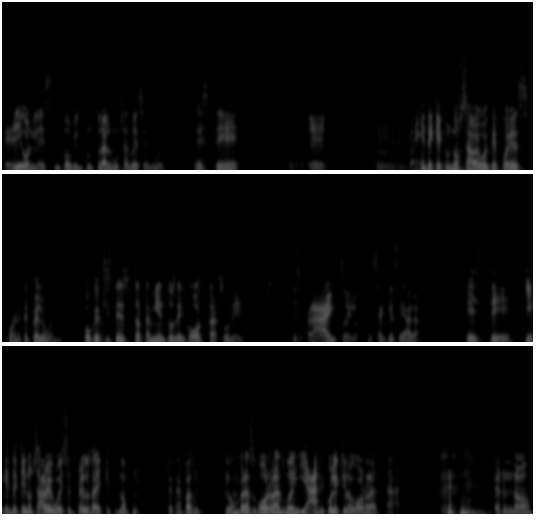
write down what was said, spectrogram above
te digo, es un poco bien cultural muchas veces, güey. Este, eh, hay gente que pues no sabe, güey, que puedes ponerte pelo, güey, ¿no? O que existen esos tratamientos de gotas o de sprites o de lo que sea que se haga. Este, y hay gente que no sabe, güey, ese pedo, sabe que pues no, pues te tapas, te compras gorras, güey, y ya se colecciono gorras. Ah, No,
